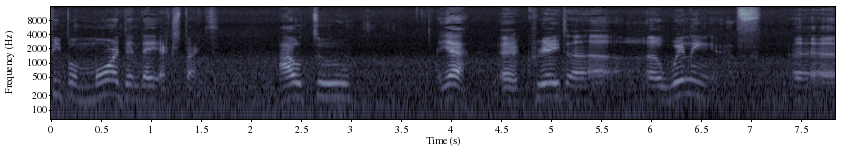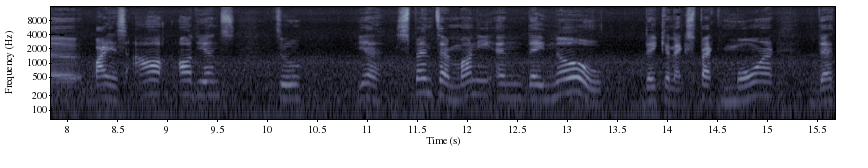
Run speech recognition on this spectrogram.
people more than they expect, how to yeah uh, create a, a willing uh, by his audience to yeah spend their money and they know they can expect more that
